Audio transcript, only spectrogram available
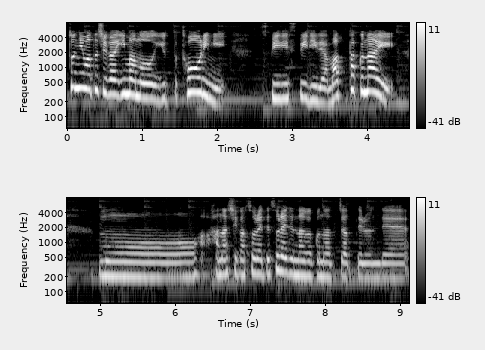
当に私が今の言った通りに、スピーディースピーディーでは全くない、もう、話がそれてそれで長くなっちゃってるんで、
